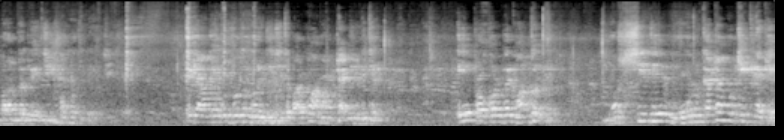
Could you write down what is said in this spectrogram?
বরাদ্দ পেয়েছি সম্মতি পেয়েছি। এটা আমি উদ্বোধন করে দিয়ে দিতে পারব আমার টাইমের ভিতরে। এই প্রকল্পের মাধ্যমে মসজিদের মূল কাঠামো ঠিক রেখে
